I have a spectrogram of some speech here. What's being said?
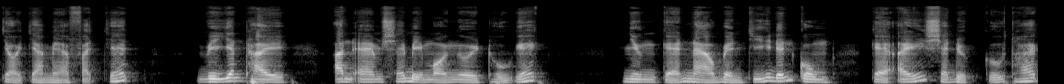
cho cha mẹ phải chết. Vì danh thầy, anh em sẽ bị mọi người thù ghét. Nhưng kẻ nào bền chí đến cùng, kẻ ấy sẽ được cứu thoát.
